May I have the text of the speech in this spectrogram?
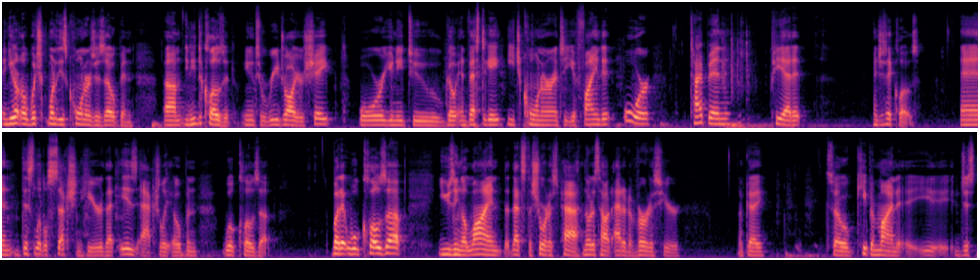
And you don't know which one of these corners is open. Um, you need to close it. You need to redraw your shape or you need to go investigate each corner until you find it or type in p-edit and just hit close. And this little section here that is actually open will close up. But it will close up using a line that's the shortest path. Notice how it added a vertex here. Okay, so keep in mind, eh, just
